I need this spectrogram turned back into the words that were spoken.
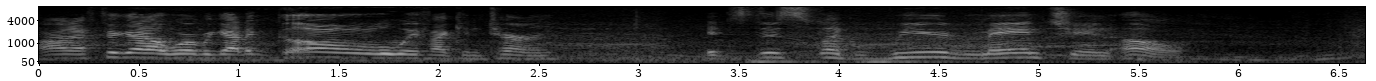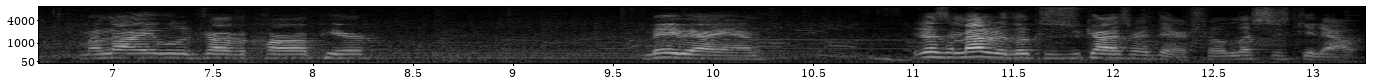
Alright, I figured out where we gotta go if I can turn. It's this, like, weird mansion. Oh. Am I not able to drive a car up here? Maybe I am. It doesn't matter, though, because there's guys right there. So let's just get out.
